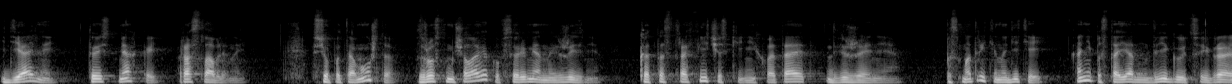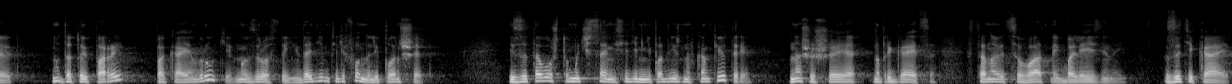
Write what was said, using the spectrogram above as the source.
Идеальной, то есть мягкой, расслабленной. Все потому, что взрослому человеку в современной жизни катастрофически не хватает движения. Посмотрите на детей. Они постоянно двигаются, играют, но до той поры, пока им в руки, мы взрослые, не дадим телефон или планшет. Из-за того, что мы часами сидим неподвижно в компьютере, наша шея напрягается, становится ватной, болезненной, затекает.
